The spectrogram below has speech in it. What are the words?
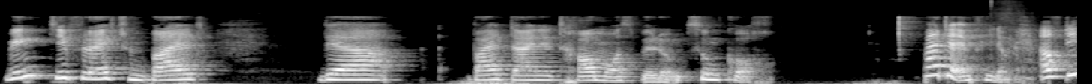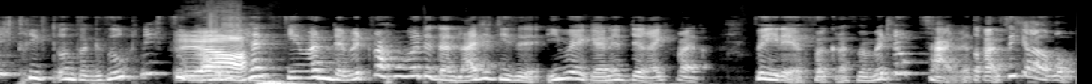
winkt dir vielleicht schon bald der bald deine Traumausbildung zum Koch. Weiterempfehlung. Auf dich trifft unser Gesuch nicht zu. Ja. du kennst jemanden, der mitmachen würde, dann leite diese E-Mail gerne direkt weiter. Für jede erfolgreiche Vermittlung zahlen wir 30 Euro.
